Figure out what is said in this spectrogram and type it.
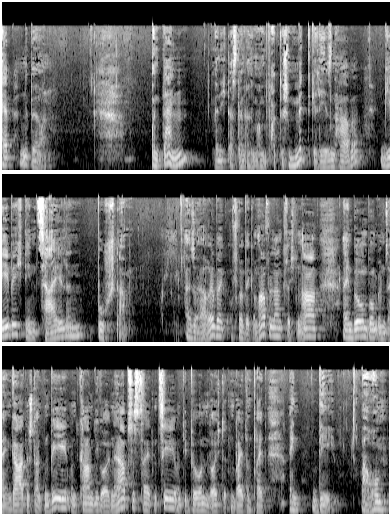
hab ne Birn. Und dann, wenn ich das dann also mal praktisch mitgelesen habe, gebe ich den Zeilen Buchstaben. Also Herr Ribbeck auf Ribbeck im Havelland kriegt ein A, ein Birnbaum in seinem Garten stand ein B und kam die goldene Herbsteszeit ein C und die Birnen leuchteten weit und breit ein D. Warum?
